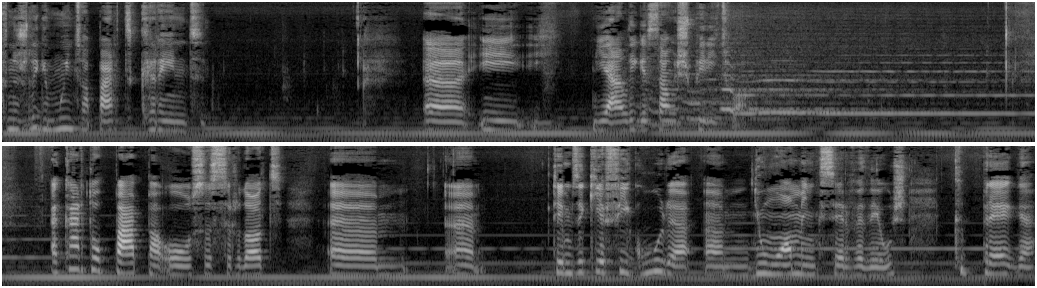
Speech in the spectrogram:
que nos liga muito à parte carente uh, e e à ligação espiritual. A carta ao Papa ou ao sacerdote, um, um, temos aqui a figura um, de um homem que serve a Deus, que prega,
